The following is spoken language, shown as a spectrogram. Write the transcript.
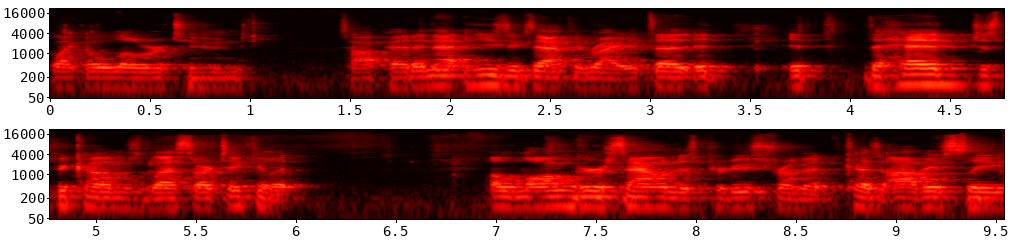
like a lower tuned top head, and that he's exactly right. It does it it the head just becomes less articulate. A longer sound is produced from it because obviously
